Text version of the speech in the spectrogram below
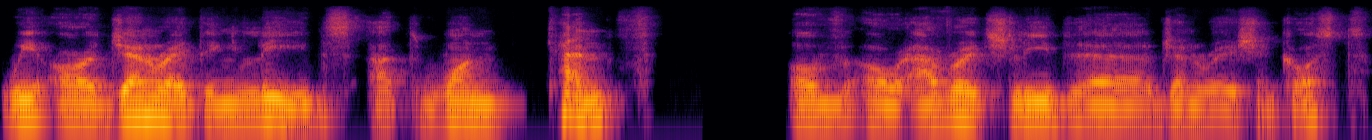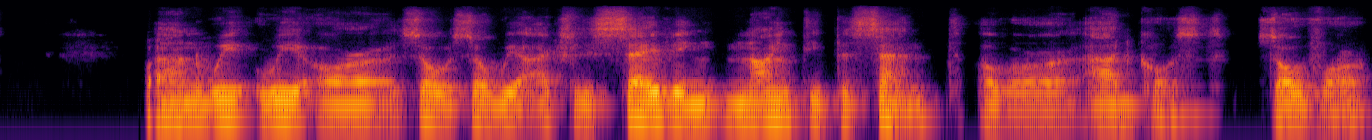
we are generating leads at one tenth of our average lead uh, generation cost. Wow. And we we are so so we are actually saving 90% of our ad cost so far.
